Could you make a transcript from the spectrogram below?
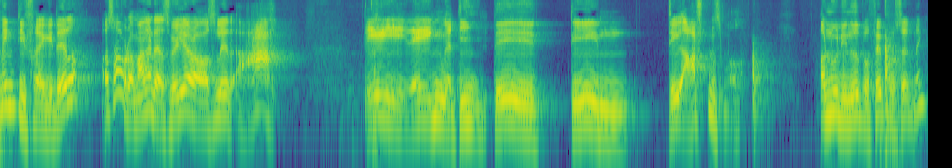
mente de frikadeller. Og så var der mange af deres vælgere, der var så lidt, ah, det, det er ikke en værdi, det, det, er en, det er aftensmad. Og nu er de nede på 5%, ikke?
